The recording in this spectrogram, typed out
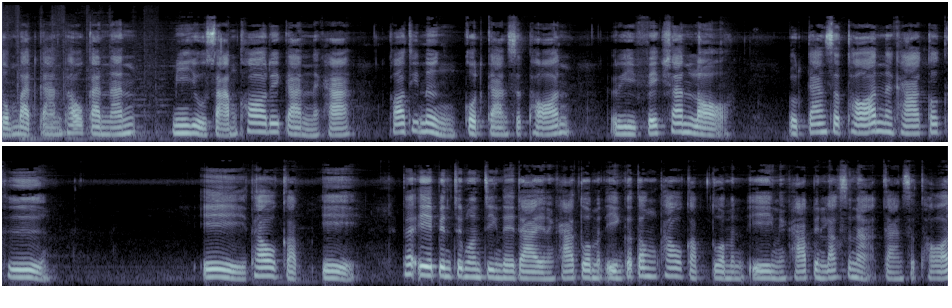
สมบัติการเท่ากันนั้น มีอยู่ 3 ข้อด้วยกันนะคะ ข้อที่ 1 กฎการสะท้อน reflection law กฎการสะท้อนนะคะก็คือ a เท่ากับ a ถ้า a เป็นจำนวนจริงใด ๆนะคะ ตัวมันเองก็ต้องเท่ากับตัวมันเองนะคะ เป็นลักษณะการสะท้อน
